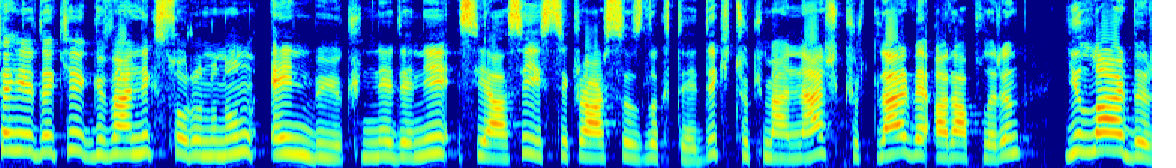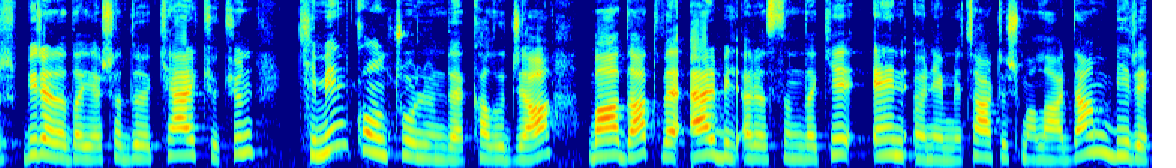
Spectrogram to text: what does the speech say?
Şehirdeki güvenlik sorununun en büyük nedeni siyasi istikrarsızlık dedik. Türkmenler, Kürtler ve Arapların yıllardır bir arada yaşadığı Kerkük'ün kimin kontrolünde kalacağı Bağdat ve Erbil arasındaki en önemli tartışmalardan biri.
